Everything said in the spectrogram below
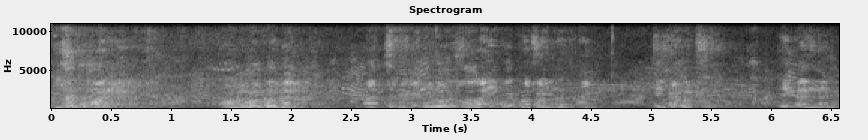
কিশোর কুমারী অনবদ্য গান বাচ্চা থেকে বুড়ো সবারই খুব পছন্দ গান চেষ্টা করছি এই গান জানি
